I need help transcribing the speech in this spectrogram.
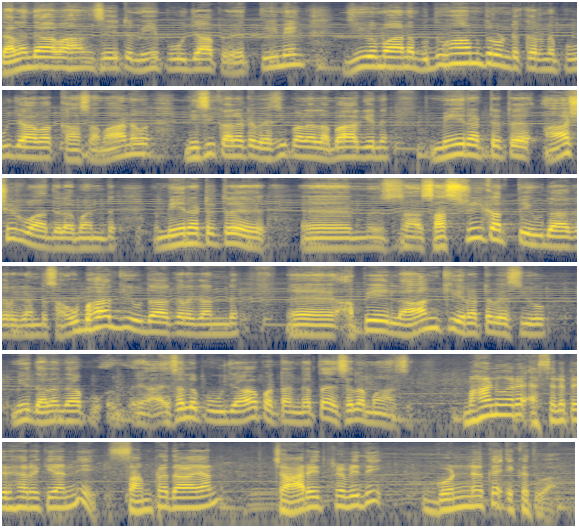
දළදා වහන්සේට මේ පූජා පැවැත්වීමෙන් ජීවමාන බුදු හාමුදුරුවන්ට කරන පූජාවක් හා සමානව නිසි කලට වැසිඵල ලබාගෙන මේ රටට ආශිර්වාද ලබන්ට මේ රටට සස්ශ්‍රීකත්වය උදා කරගන්නට සෞභාග්‍ය උදා කරගන්න අපේ ලාංකී රට වැසියෝ මේ දළදා ඇසල පූජාව පටන්ගත ඇසල මාස. මහනුවර ඇසල පෙරහැර කියන්නේ සම්ප්‍රදායන් චාරිත්‍රවිදි ගොන්නක එකතුවක්.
